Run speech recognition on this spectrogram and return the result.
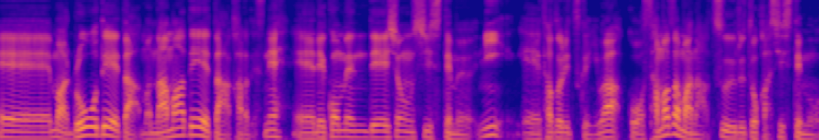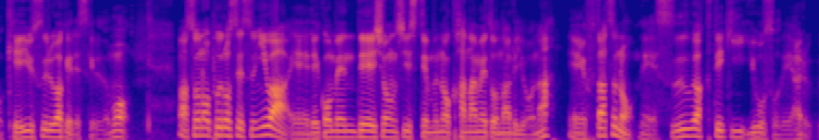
えー、まあ、 raw data、まあ、生データからですね、えー、レコメンデーションシステムに、えー、たどり着くには、こう、様々なツールとかシステムを経由するわけですけれども、まあ、そのプロセスには、えー、レコメンデーションシステムの要となるような、えー、二つの、え、数学的要素である、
